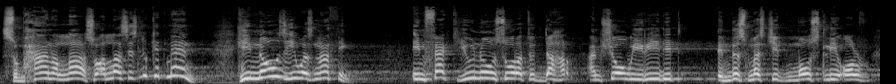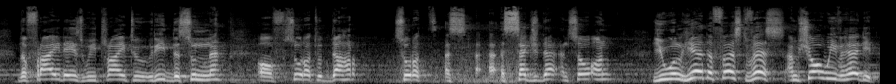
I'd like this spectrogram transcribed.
Subhanallah. So Allah says, Look at man. He knows he was nothing. In fact, you know Surah Al-Dahr. I'm sure we read it in this masjid mostly all the Fridays we try to read the Sunnah of Surah Al-Dahr, Surah As-Sajda and so on. You will hear the first verse. I'm sure we've heard it.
